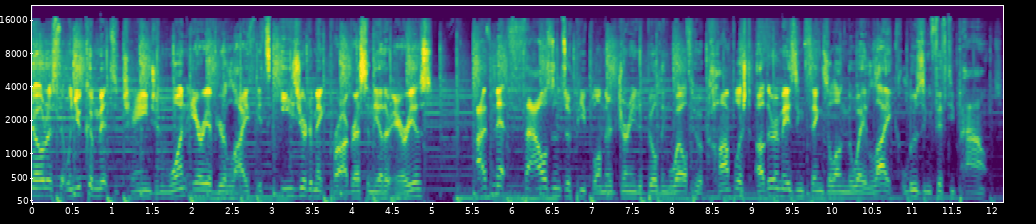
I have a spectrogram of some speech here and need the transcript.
Noticed that when you commit to change in one area of your life, it's easier to make progress in the other areas? I've met thousands of people on their journey to building wealth who accomplished other amazing things along the way, like losing 50 pounds,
